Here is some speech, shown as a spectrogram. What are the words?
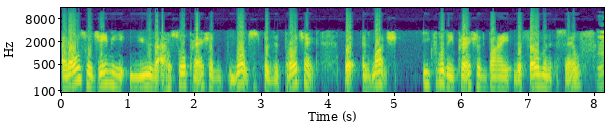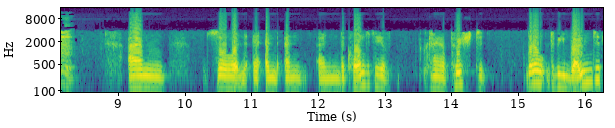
and also Jamie knew that I was so pressured, not just with the project, but as much equally pressured by the film in itself. Mm. Um, so and and and the quantity of kind of push to well to be rounded.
